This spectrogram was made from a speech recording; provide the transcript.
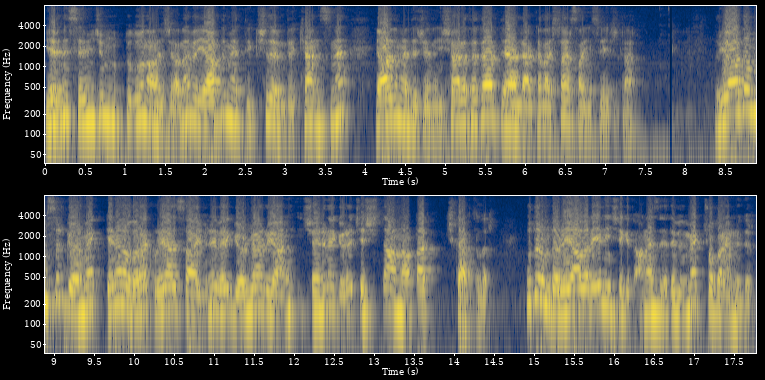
yerini sevincin mutluluğun alacağına ve yardım ettiği kişilerin de kendisine yardım edeceğine işaret eder değerli arkadaşlar, sayın seyirciler. Rüyada mısır görmek genel olarak rüya sahibine ve görülen rüyanın içeriğine göre çeşitli anlamlar çıkartılır. Bu durumda rüyaları en iyi şekilde analiz edebilmek çok önemlidir.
